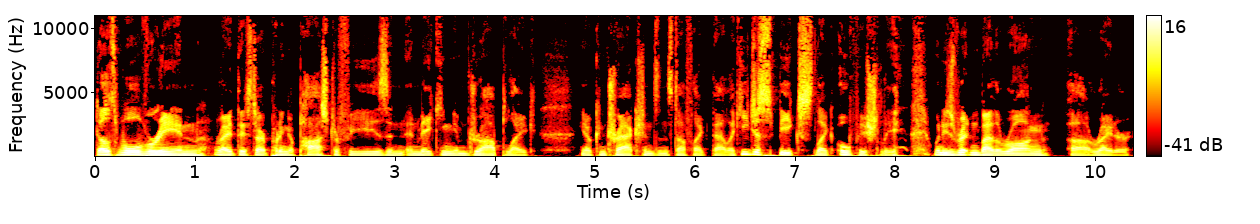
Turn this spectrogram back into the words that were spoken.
does Wolverine, right? They start putting apostrophes and, and making him drop like you know contractions and stuff like that. Like he just speaks like oafishly when he's written by the wrong uh, writer.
